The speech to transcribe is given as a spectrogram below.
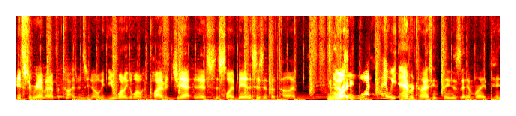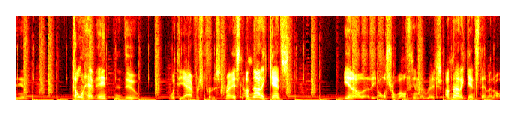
Instagram advertisements. You know, you want to go on a private jet, and it's just like, man, this isn't the time. You know, right. Why, why are we advertising things that, in my opinion, don't have anything to do with the average person? Right? It's. I'm not against. You know the, the ultra wealthy and the rich. I'm not against them at all.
